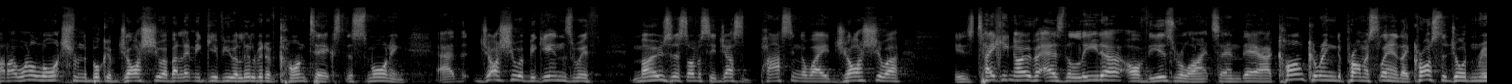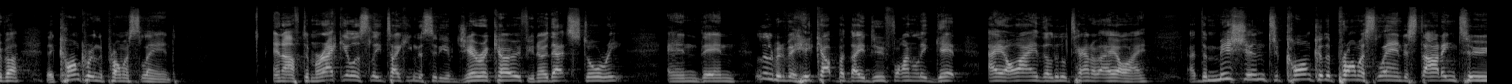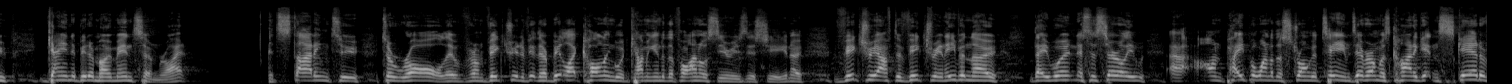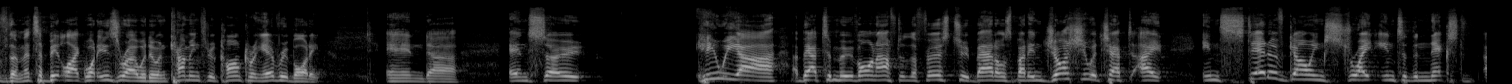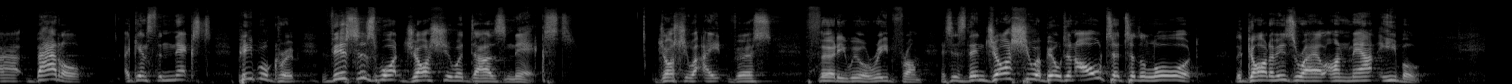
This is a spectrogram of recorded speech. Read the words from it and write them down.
but I want to launch from the book of Joshua, but let me give you a little bit of context this morning. Uh, Joshua begins with Moses obviously just passing away. Joshua is taking over as the leader of the Israelites, and they are conquering the promised land. They cross the Jordan River, they're conquering the promised land. And after miraculously taking the city of Jericho, if you know that story, and then a little bit of a hiccup, but they do finally get Ai, the little town of Ai. Uh, the mission to conquer the promised land is starting to gain a bit of momentum, right? It's starting to, to roll. They're from victory to victory. They're a bit like Collingwood coming into the final series this year. You know, victory after victory. And even though they weren't necessarily uh, on paper one of the stronger teams, everyone was kind of getting scared of them. That's a bit like what Israel were doing, coming through, conquering everybody. And, uh, and so here we are about to move on after the first two battles. But in Joshua chapter 8, instead of going straight into the next uh, battle against the next people group, this is what Joshua does next. Joshua 8, verse 30, we will read from. It says, Then Joshua built an altar to the Lord, the God of Israel, on Mount Ebal.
